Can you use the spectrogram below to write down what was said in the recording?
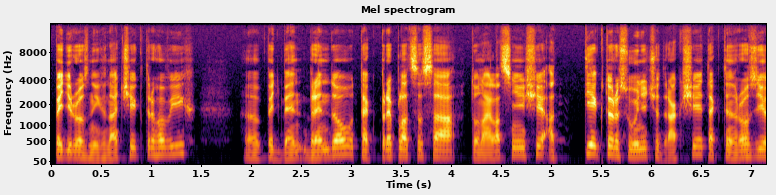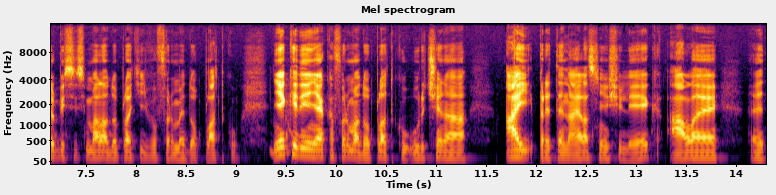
5 rôznych značiek trhových, 5 e, brandov, tak prepláca sa to najlacnejšie a tie, ktoré sú o niečo drahšie, tak ten rozdiel by si si mala doplatiť vo forme doplatku. Niekedy je nejaká forma doplatku určená aj pre ten najlacnejší liek, ale e,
